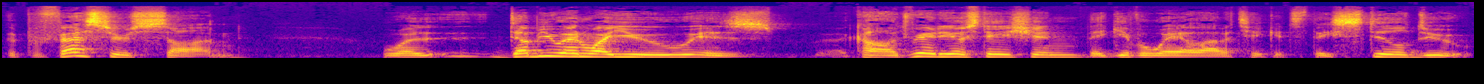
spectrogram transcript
the professor's son was WNYU is college radio station. They give away a lot of tickets. They still do.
